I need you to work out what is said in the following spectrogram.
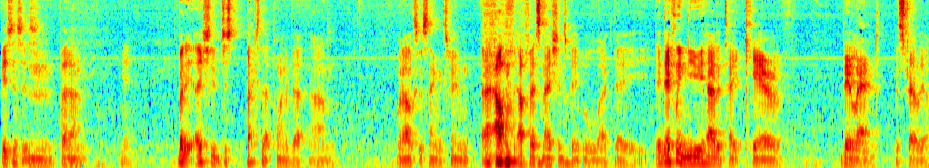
businesses. Mm, But mm. um, But it, actually, just back to that point about um, what Alex was saying, the extreme. Uh, our, our First Nations people, like they, they definitely knew how to take care of their land, Australia.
